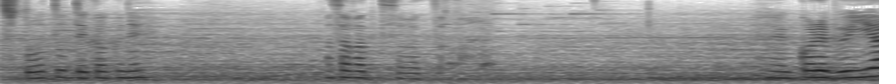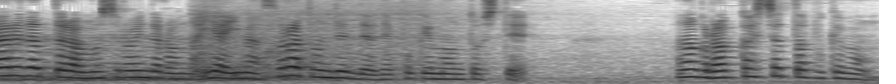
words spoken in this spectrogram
ちょっと音でかくね。あ下がった下がった。えーこれ VR だったら面白いんだろうな。いや今空飛んでんだよねポケモンとして。あなんか落下しちゃったポケモン。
